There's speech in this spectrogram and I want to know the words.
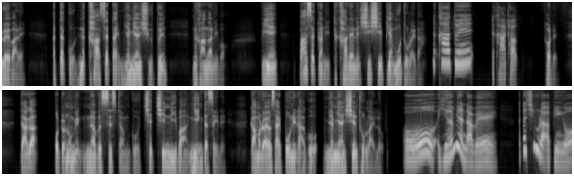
လွဲပါတယ်အတက်ကိုနှစ်ခါဆက်တိုင်မြန်မြန်ရှူသွင်းနှခါကနေပေါ့ပြီးရင်ပါဆက်ကနေတစ်ခါတည်းနဲ့ရှီးရှီးပြန်မှုထုတ်လိုက်တာနှခါသွင်းတစ်ခါထောက်ဟုတ်တယ်ဒါက autonomic nervous system ကိုချက်ချင်းနီးပါငြိမ်သက်စေတယ်ကာမရာယိုဆိုင်ပိုးနေတာကိုမြန်မြန်ရှင်းထုတ်လိုက်လို့။အိုးအယမ်းမြန်တာပဲ။အသက်ချူတာအပြင်ရော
